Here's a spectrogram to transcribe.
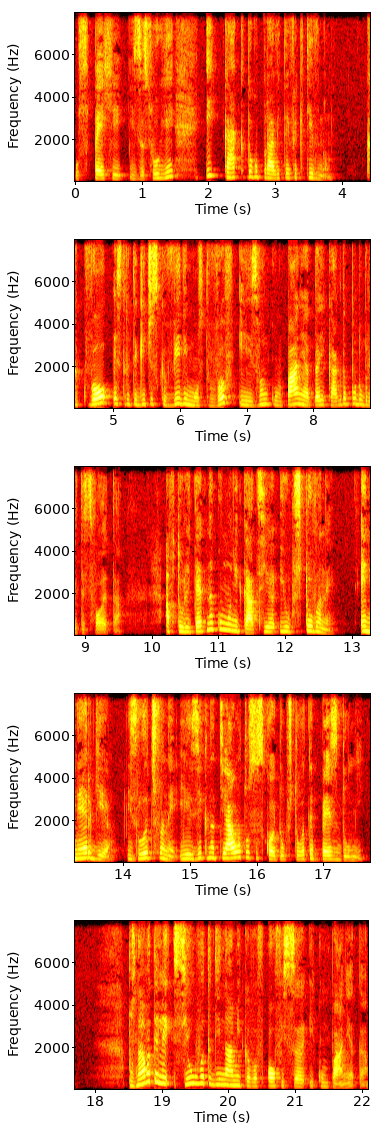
успехи и заслуги и как да го правите ефективно? Какво е стратегическа видимост в и извън компанията и как да подобрите своята? Авторитетна комуникация и общуване, енергия, излъчване и език на тялото, с който общувате без думи – Познавате ли силовата динамика в офиса и компанията?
